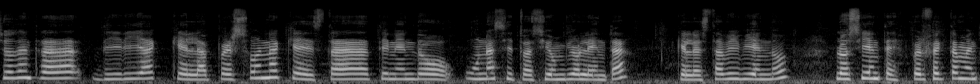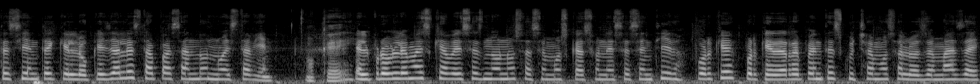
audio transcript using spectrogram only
Yo de entrada diría que la persona que está teniendo una situación violenta, que lo está viviendo, lo siente, perfectamente siente que lo que ya le está pasando no está bien. Ok. El problema es que a veces no nos hacemos caso en ese sentido. ¿Por qué? Porque de repente escuchamos a los demás de,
